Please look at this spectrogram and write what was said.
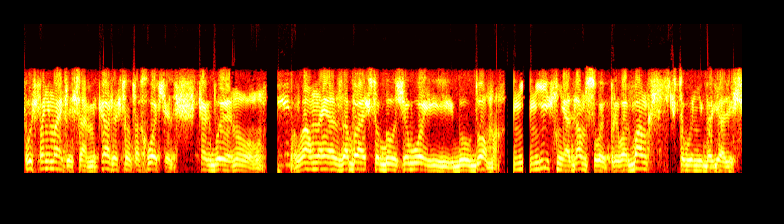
вы же понимаете сами, каждый что-то хочет. Как бы, ну, главное забрать, чтобы был живой и был дома. Не, их, не отдам свой приватбанк, чтобы не боялись.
